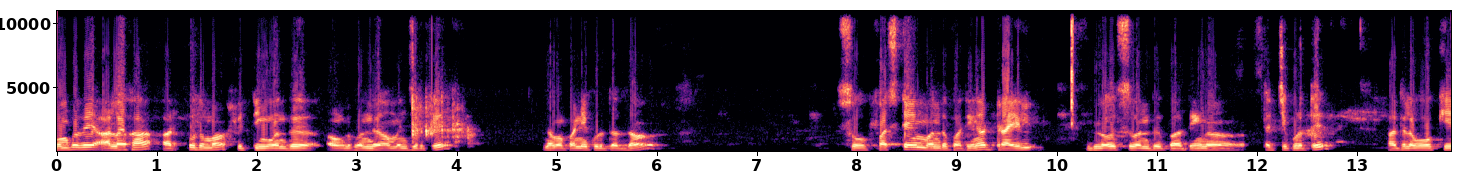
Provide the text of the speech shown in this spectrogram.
ரொம்பவே அழகா அற்புதமா ஃபிட்டிங் வந்து அவங்களுக்கு வந்து அமைஞ்சிருக்கு. நம்ம பண்ணி கொடுத்தது தான் ஸோ ஃபஸ்ட் டைம் வந்து பார்த்தீங்கன்னா ட்ரையல் ப்ளவுஸ் வந்து பார்த்தீங்கன்னா தைச்சி கொடுத்து அதில் ஓகே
